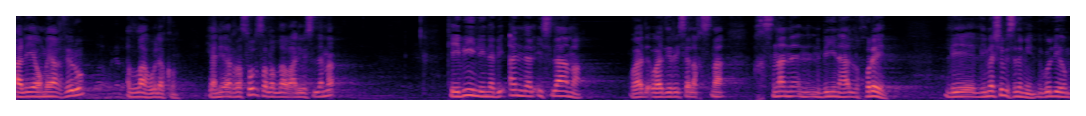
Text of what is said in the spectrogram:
اليوم يغفر الله لكم. يعني الرسول صلى الله عليه وسلم كيبين لنا بأن الإسلام وهذه الرسالة خصنا, خصنا نبينها للأخرين اللي ماشي مسلمين نقول لهم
